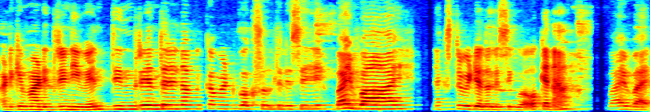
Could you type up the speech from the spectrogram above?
ಅಡುಗೆ ಮಾಡಿದ್ರಿ, ನೀವೇನು ತಿಂದ್ರಿ ಅಂತೇಳಿ ನಮಗೆ ಕಮೆಂಟ್ ಬಾಕ್ಸಲ್ಲಿ ತಿಳಿಸಿ. ಬಾಯ್ ಬಾಯ್ ನೆಕ್ಸ್ಟ್ ವೀಡಿಯೋದಲ್ಲಿ ಸಿಗುವ ಓಕೆನಾ ಬಾಯ್ ಬಾಯ್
